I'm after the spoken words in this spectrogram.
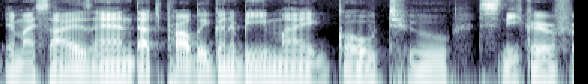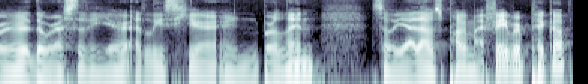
in my size and that's probably going to be my go-to sneaker for the rest of the year at least here in Berlin. So yeah, that was probably my favorite pickup.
